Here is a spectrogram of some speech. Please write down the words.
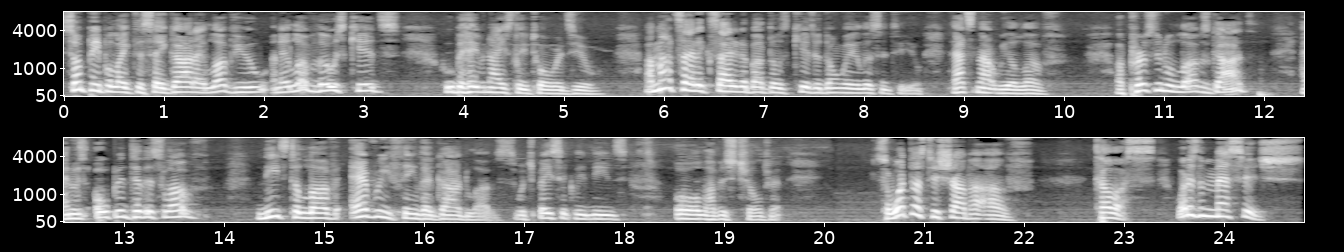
Some people like to say, God, I love you, and I love those kids who behave nicely towards you. I'm not that excited about those kids who don't really listen to you. That's not real love. A person who loves God and who's open to this love needs to love everything that God loves, which basically means all of his children. So what does Tisha B'Av tell us? What is the message?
